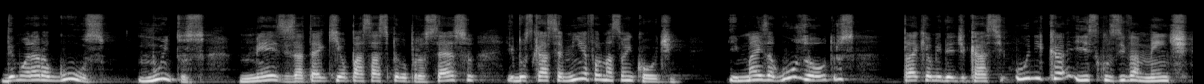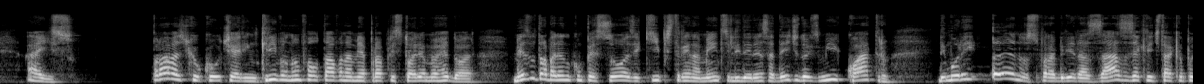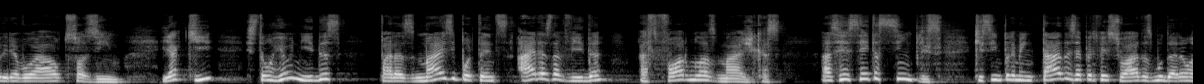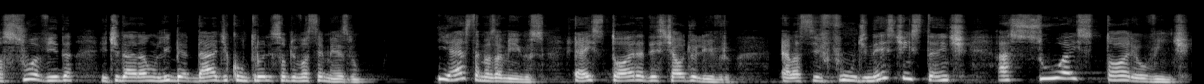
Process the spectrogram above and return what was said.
Demoraram alguns, muitos meses até que eu passasse pelo processo e buscasse a minha formação em coaching, e mais alguns outros para que eu me dedicasse única e exclusivamente a isso. Provas de que o coaching era incrível não faltavam na minha própria história ao meu redor. Mesmo trabalhando com pessoas, equipes, treinamentos e liderança desde 2004, demorei anos para abrir as asas e acreditar que eu poderia voar alto sozinho. E aqui estão reunidas para as mais importantes áreas da vida as fórmulas mágicas, as receitas simples, que se implementadas e aperfeiçoadas mudarão a sua vida e te darão liberdade e controle sobre você mesmo. E esta, meus amigos, é a história deste audiolivro. Ela se funde neste instante à sua história, ouvinte.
